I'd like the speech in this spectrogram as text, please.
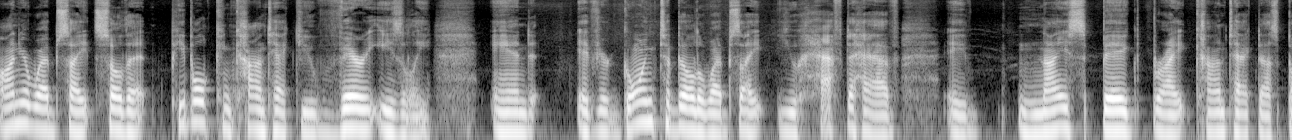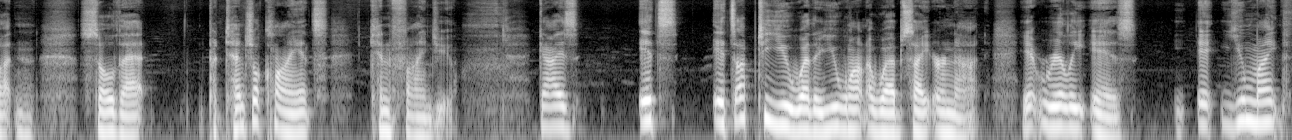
on your website so that people can contact you very easily. And if you're going to build a website, you have to have a nice, big, bright contact us button so that potential clients can find you. Guys, it's it's up to you whether you want a website or not. It really is. It you might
